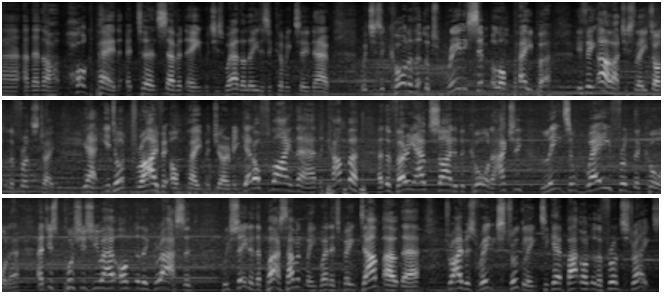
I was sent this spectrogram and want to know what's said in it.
Uh, and then the hog pen at turn 17, which is where the leaders are coming to now, which is a corner that looks really simple on paper. You think, oh, that just leads onto the front straight. Yeah, you don't drive it on paper, Jeremy. Get offline there. The camber at the very outside of the corner actually leads away from the corner and just pushes you out onto the grass. And we've seen in the past, haven't we, when it's been damp out there, drivers really struggling to get back onto the front straight.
